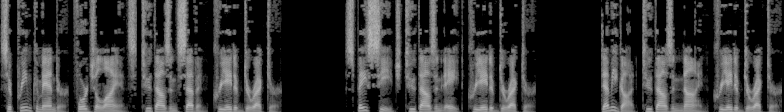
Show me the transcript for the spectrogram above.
Supreme Commander Forged Alliance 2007 creative director. Space Siege 2008 creative director. Demigod 2009 creative director.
